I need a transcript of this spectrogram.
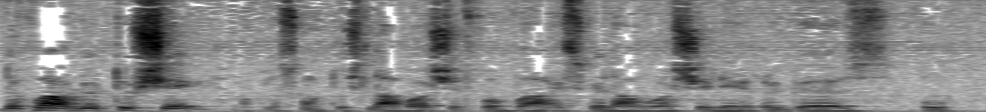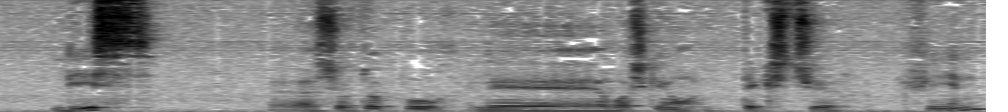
de voir le toucher. Lorsqu'on touche la roche, il faut voir est-ce que la roche est rugueuse ou lisse, euh, surtout pour les roches qui ont une texture fine.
